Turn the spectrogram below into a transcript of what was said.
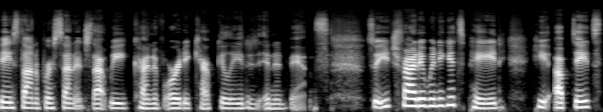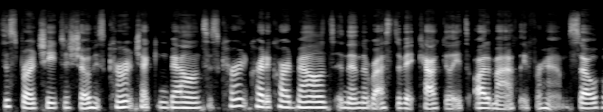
based on a percentage that we kind of already calculated in advance. So each Friday when he gets paid, he updates the spreadsheet to show his current checking balance, his current credit card balance, and then the rest of it calculates automatically for him. So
